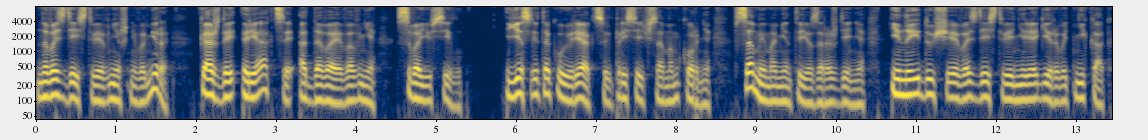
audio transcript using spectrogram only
на воздействие внешнего мира, каждой реакции отдавая вовне свою силу. Если такую реакцию пресечь в самом корне в самый момент ее зарождения и на идущее воздействие не реагировать никак,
